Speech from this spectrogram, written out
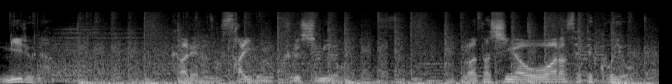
見るな。彼らの最後の苦しみを私が終わらせてこよう。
